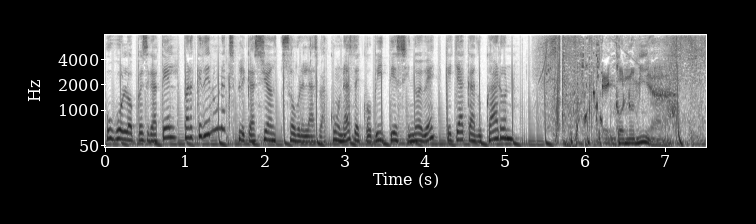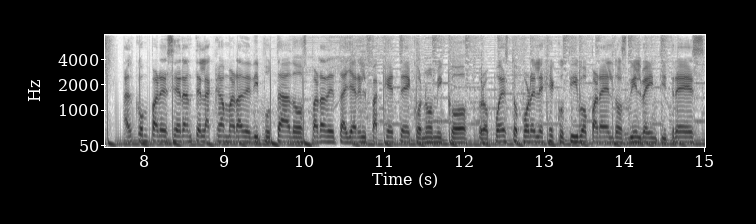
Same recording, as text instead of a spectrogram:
Hugo López Gatel, para que den una explicación sobre las vacunas de COVID-19 que ya caducaron. Economía al comparecer ante la Cámara de Diputados para detallar el paquete económico propuesto por el Ejecutivo para el 2023,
